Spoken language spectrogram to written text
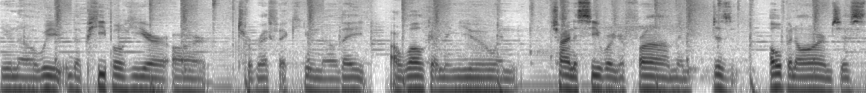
You know, we the people here are terrific. You know, they are welcoming you and trying to see where you're from, and just open arms, just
